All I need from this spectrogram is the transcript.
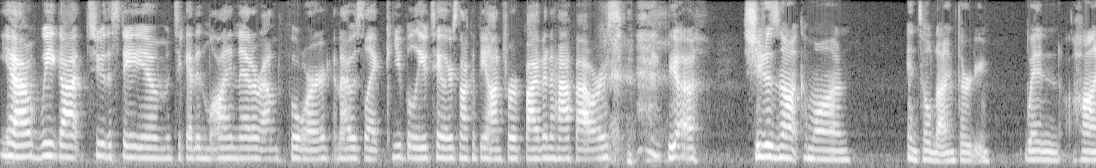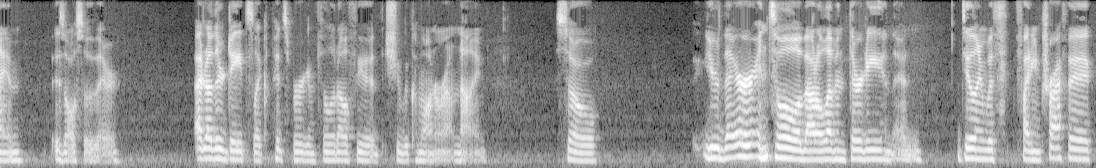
Yeah, we got to the stadium to get in line at around four, and I was like, "Can you believe Taylor's not going to be on for five and a half hours?" Yeah. She does not come on until 9:30 when Haim is also there. At other dates like Pittsburgh and Philadelphia, she would come on around 9. So you're there until about 11:30 and then dealing with fighting traffic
